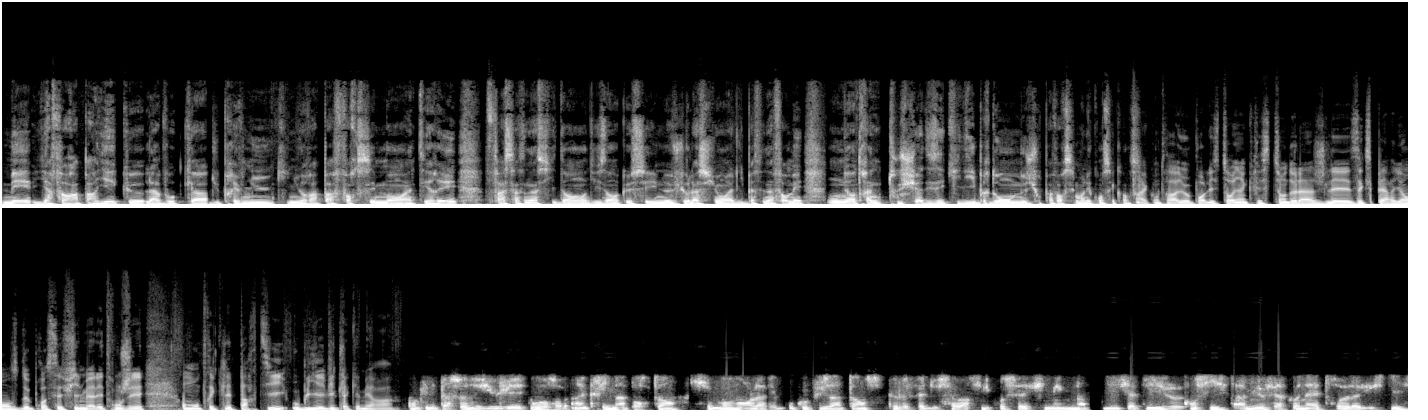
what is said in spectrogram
mais il y a fort à parier que l'avocat du prévenu qui n'y aura pas forcément intérêt face à un incident en disant que c'est une violation à la liberté d'informer. On est en train de toucher à des équilibres dont on ne mesure pas forcément les conséquences. A contrario, pour l'historien Christian Delage, les expériences de procès filmés à l'étranger ont montré que les parties oubliaient vite la caméra. Quand une personne est jugée pour un crime important, ce moment-là est beaucoup plus intense que le fait de savoir si le procès est filmé ou Non. L'initiative consiste à mieux faire connaître la justice.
